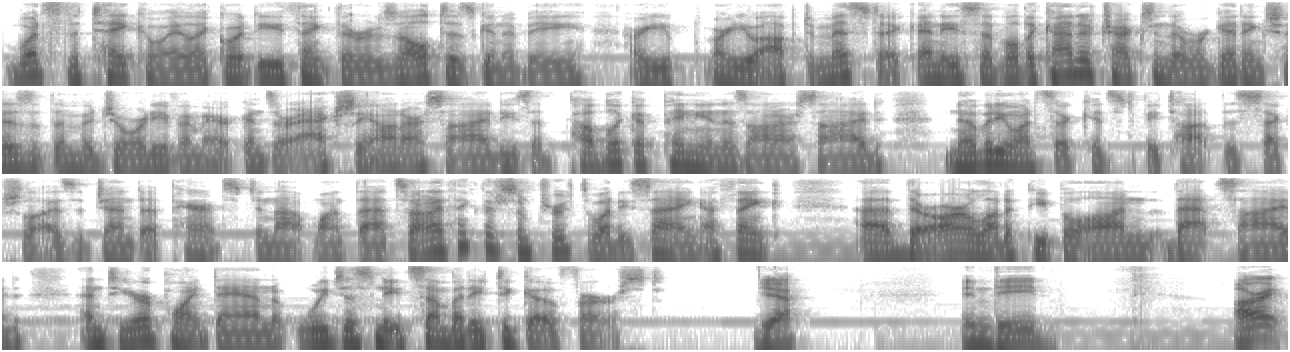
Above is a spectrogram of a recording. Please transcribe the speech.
what's the takeaway? Like, what do you think the result is going to be? Are you are you optimistic? And he said, well, the kind of traction that we're getting shows that the majority of Americans are actually on our side. He said, public opinion is on our side. Nobody wants their kids to be taught this sexualized agenda. Parents do not want that. So, and I think there's some truth to what he's saying. I think uh, there are a lot of people on that side. And to your point, Dan, we just need somebody to go first. Yeah, indeed. All right.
